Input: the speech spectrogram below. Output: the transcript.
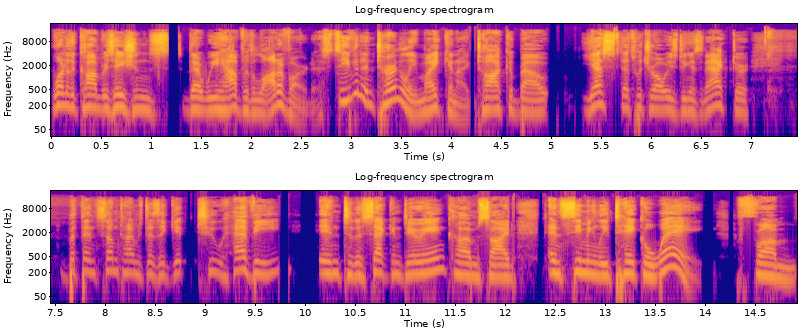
one of the conversations that we have with a lot of artists, even internally, Mike and I talk about yes, that's what you're always doing as an actor, but then sometimes does it get too heavy into the secondary income side and seemingly take away from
